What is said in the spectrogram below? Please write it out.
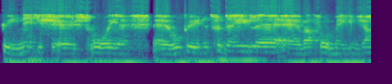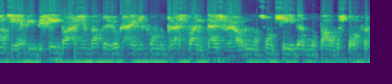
kun je netjes strooien, hoe kun je het verdelen, wat voor mechanisatie heb je beschikbaar en wat is ook eigenlijk gewoon de prijs-kwaliteitsverhouding. Want soms zie je dat bepaalde stoffen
